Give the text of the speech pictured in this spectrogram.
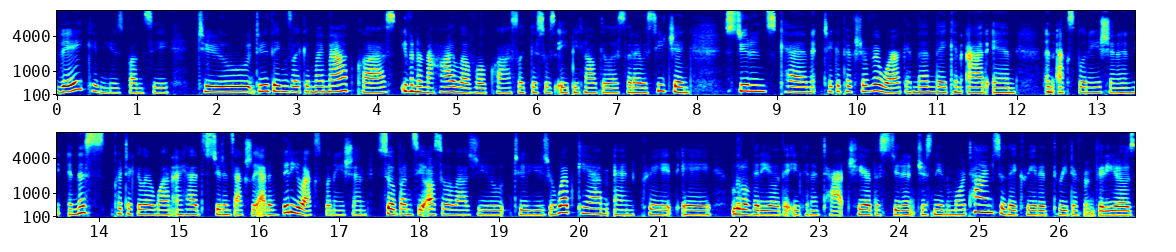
they can use Buncee to do things like in my math class, even in a high level class, like this was AP Calculus that I was teaching, students can take a picture of their work and then they can add in an explanation. And in this particular one, I had students actually add a video explanation. So Buncee also allows you to use your webcam and create a little video that you can attach. Here, the student just needed more time, so they created three different videos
